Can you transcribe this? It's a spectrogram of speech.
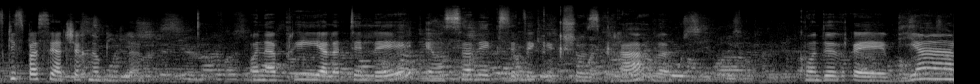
ce qui se passait à Tchernobyl? On a appris à la télé et on savait que c'était quelque chose de grave, qu'on devrait bien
